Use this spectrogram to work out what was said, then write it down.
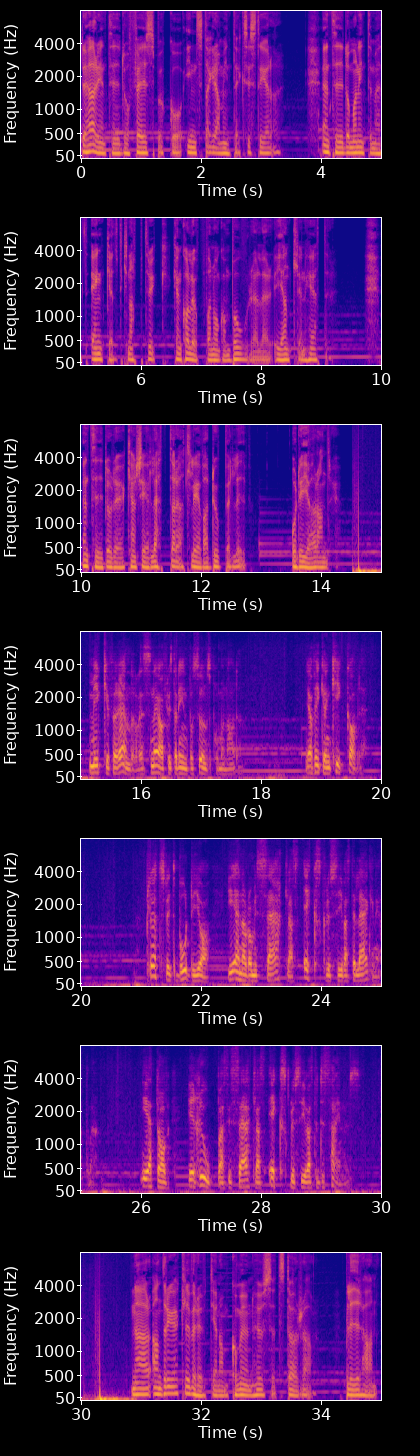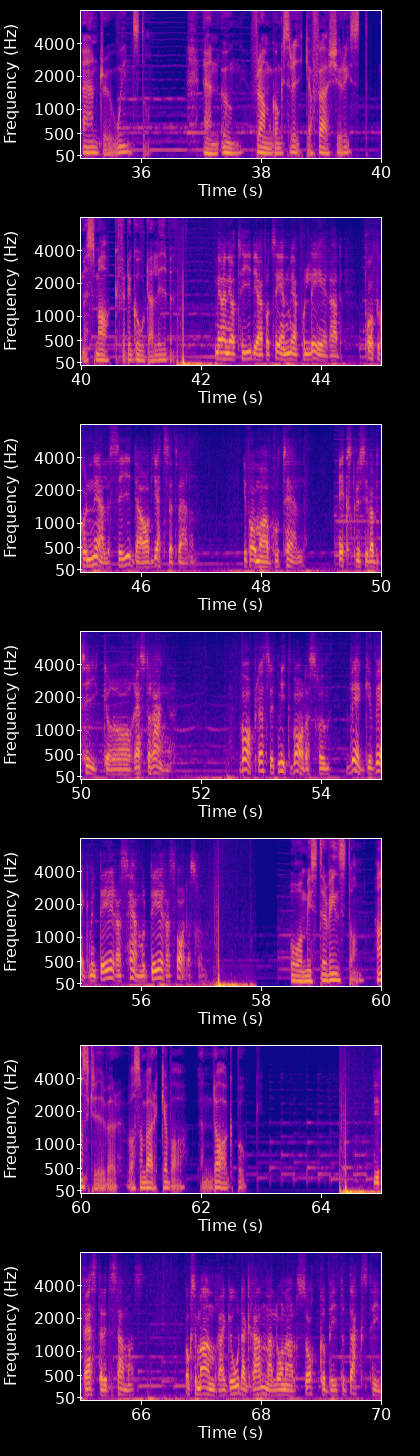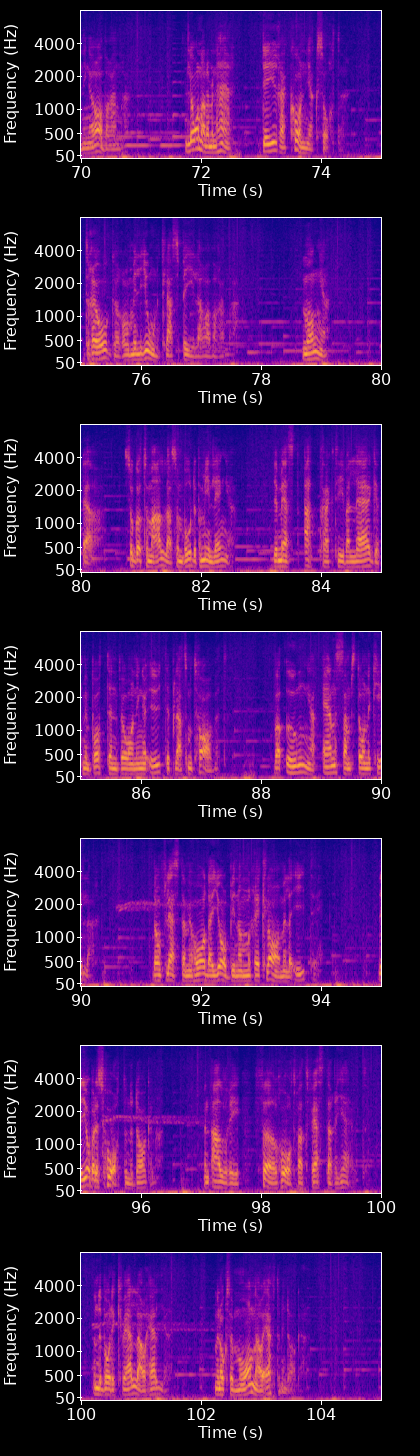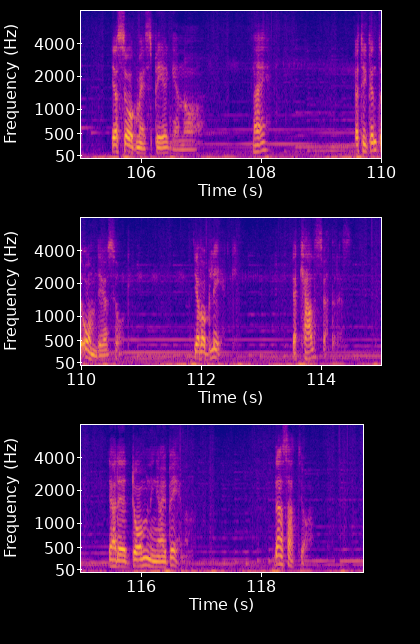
Det här är en tid då Facebook och Instagram inte existerar. En tid då man inte med ett enkelt knapptryck kan kolla upp var någon bor eller egentligen heter. En tid då det kanske är lättare att leva dubbelliv. Och det gör André. Mycket förändrades när jag flyttade in på Sundspromenaden. Jag fick en kick av det. Plötsligt bodde jag i en av de i särklass exklusivaste lägenheterna. I ett av Europas i särklass exklusivaste designhus. När André kliver ut genom kommunhusets dörrar blir han Andrew Winston. En ung, framgångsrik affärsjurist med smak för det goda livet. Medan jag tidigare fått se en mer polerad, professionell sida av jetset-världen i form av hotell, exklusiva butiker och restauranger var plötsligt mitt vardagsrum vägg i vägg med deras hem och deras vardagsrum. Och Mr Winston, han skriver vad som verkar vara en dagbok. Vi festade tillsammans. Och som andra goda grannar lånar sockerbit och dagstidningar av varandra. Lånade den här dyra konjaksorter droger och miljonklassbilar av varandra. Många, ja, så gott som alla som bodde på min länga, det mest attraktiva läget med bottenvåning och uteplats mot havet, var unga ensamstående killar. De flesta med hårda jobb inom reklam eller IT. Det jobbades hårt under dagarna. Men aldrig för hårt för att festa rejält. Under både kvällar och helger. Men också morgnar och eftermiddagar. Jag såg mig i spegeln och... Nej. Jag tyckte inte om det jag såg. Jag var blek. Jag kallsvettades. Jag hade domningar i benen. Där satt jag.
